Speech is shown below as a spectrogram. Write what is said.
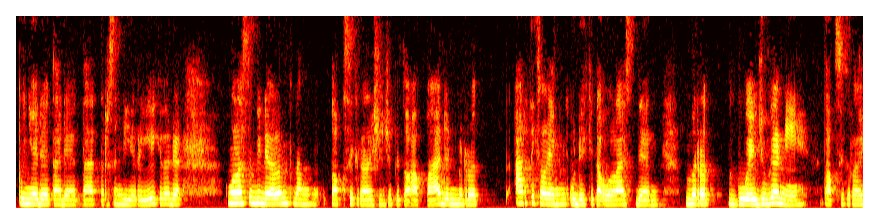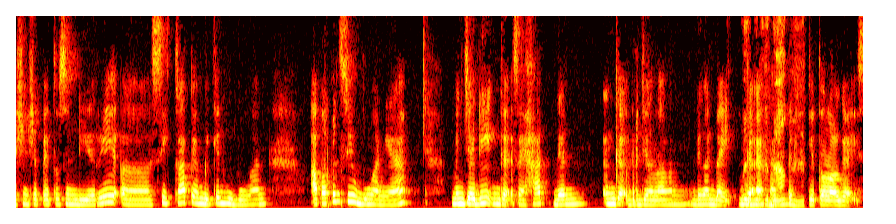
punya data-data tersendiri, kita udah ngulas lebih dalam tentang toxic relationship itu apa, dan menurut artikel yang udah kita ulas dan menurut gue juga nih, toxic relationship itu sendiri eh, sikap yang bikin hubungan apa pun sih hubungannya menjadi nggak sehat dan nggak berjalan dengan baik, nggak efektif banget. gitu loh guys.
